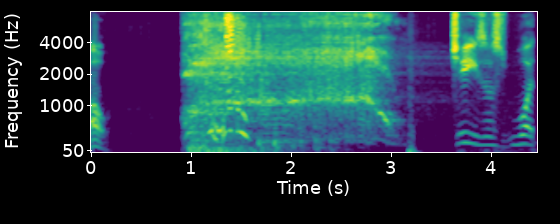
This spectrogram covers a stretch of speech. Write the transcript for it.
Oh. Jesus, what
